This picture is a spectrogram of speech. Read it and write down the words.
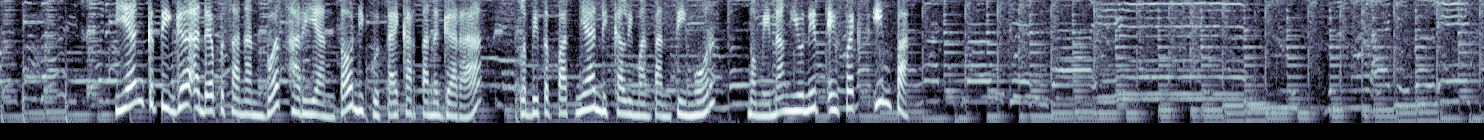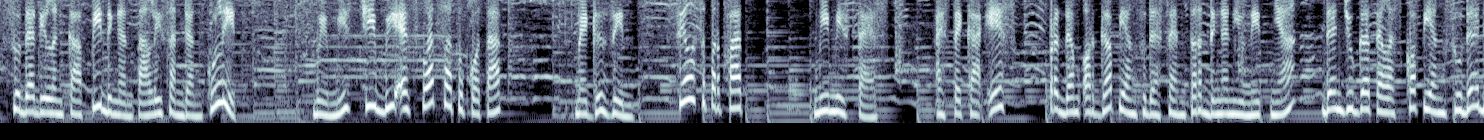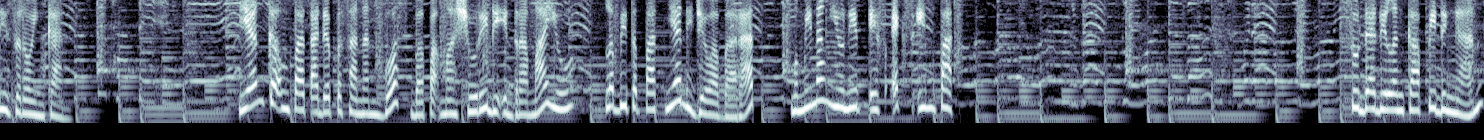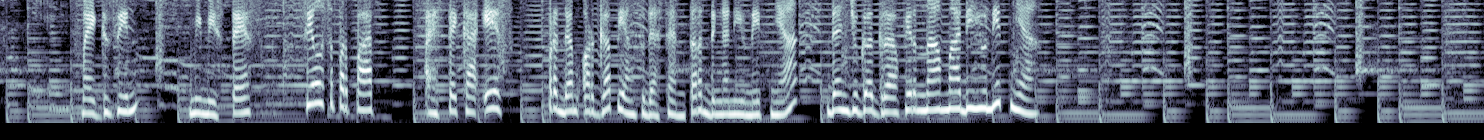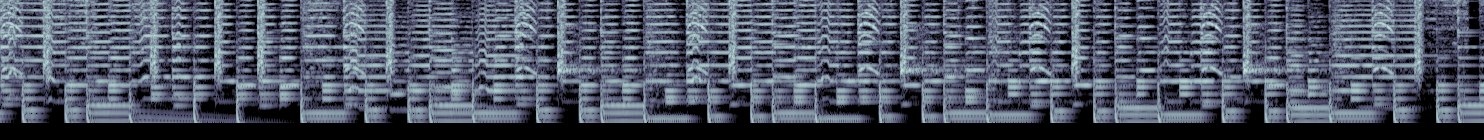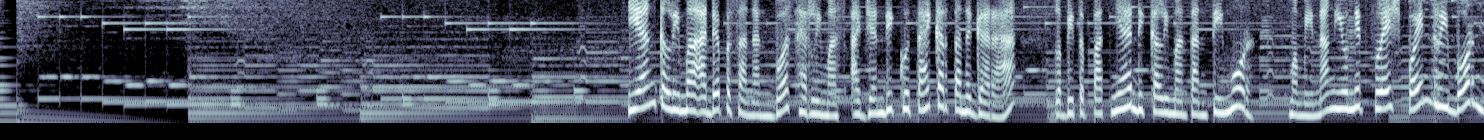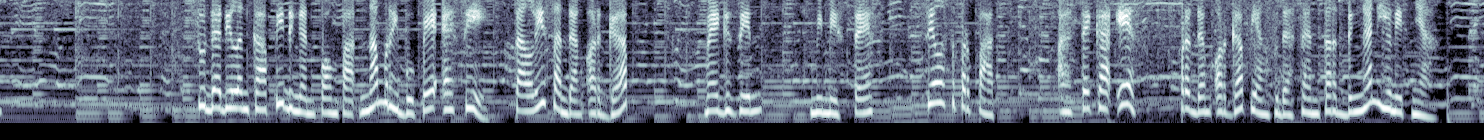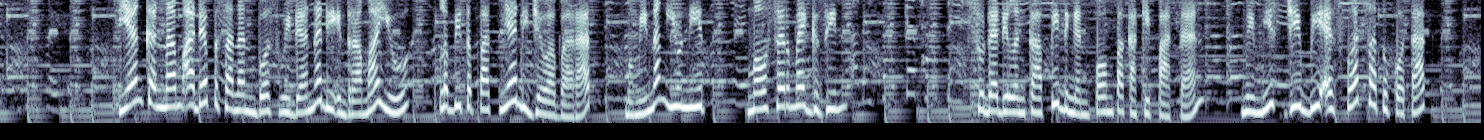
Yang ketiga ada pesanan bos Haryanto di Kutai Kartanegara, lebih tepatnya di Kalimantan Timur, meminang unit FX Impact. Sudah dilengkapi dengan tali sandang kulit, Mimis CBS flat satu kotak, magazine, seal seperempat, Mimis Test, STKS, peredam orgap yang sudah center dengan unitnya, dan juga teleskop yang sudah dizeroingkan. Yang keempat ada pesanan bos Bapak Masyuri di Indramayu, lebih tepatnya di Jawa Barat, meminang unit FX Impact. Sudah dilengkapi dengan magazine, mimis test, seal seperempat, STKS, peredam orgap yang sudah center dengan unitnya, dan juga grafir nama di unitnya. Yang kelima ada pesanan bos Herlimas Ajan di Kutai Kartanegara, lebih tepatnya di Kalimantan Timur, meminang unit Flashpoint Reborn. Sudah dilengkapi dengan pompa 6000 PSI, tali sandang orgap, magazine, mimistes, seal seperempat, ASTKS, peredam orgap yang sudah center dengan unitnya. Yang keenam ada pesanan bos Widana di Indramayu, lebih tepatnya di Jawa Barat, meminang unit Mauser Magazine. Sudah dilengkapi dengan pompa kaki paten, mimis GBS flat satu kotak,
